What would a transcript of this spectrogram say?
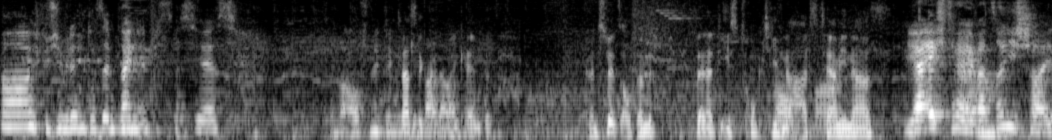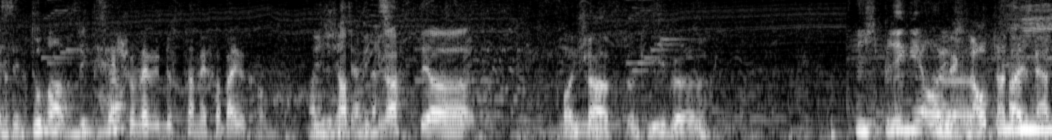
Oh, ich bin schon wieder hinter sämtlichen Nein. NPCs, yes. Hör mal auf mit dem Klassiker, Geballer. man kennt es. Könntest du jetzt aufhören mit deiner destruktiven Oh, Art, Mann. Terminas? Ja, echt, hey, was soll die Scheiße? Dummer Ja, Wichser. schon, wer bist du an mir vorbeigekommen? Warte, Ich hab der die? Kraft der. Freundschaft und Liebe. Ich bringe euch. Er glaubt an das Herz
